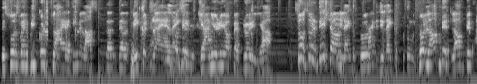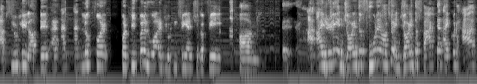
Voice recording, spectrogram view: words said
This was when we could fly. I think the last the, the we could fly. I like it. January or February. Yeah. So, so Ritesh, um, did you like the food? Did you like the food? No, loved it, loved it, absolutely loved it. And and, and look for for people who are gluten free and sugar free. Um, I, I really enjoyed the food and also enjoyed the fact that I could have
